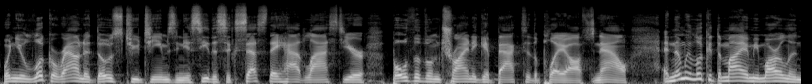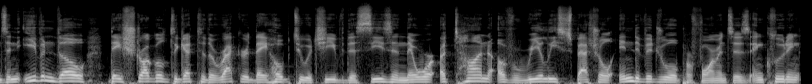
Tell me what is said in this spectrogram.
when you look around at those two teams and you see the success they had last year, both of them trying to get back to the playoffs now. And then we look at the Miami Marlins, and even though they struggled to get to the record they hoped to achieve this season, there were a ton of really special individual performances, including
